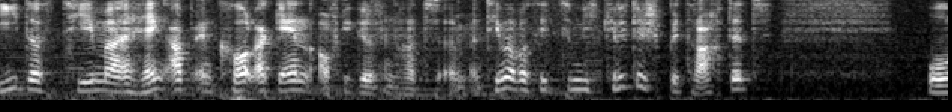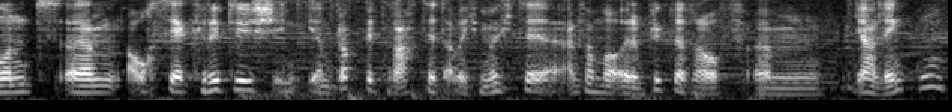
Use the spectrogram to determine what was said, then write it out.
die das Thema Hang Up and Call Again aufgegriffen hat. Ähm, ein Thema, was sie ziemlich kritisch betrachtet und ähm, auch sehr kritisch in ihrem Blog betrachtet, aber ich möchte einfach mal euren Blick darauf ähm, ja, lenken,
